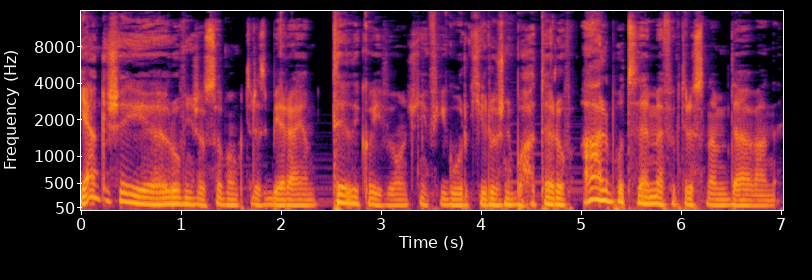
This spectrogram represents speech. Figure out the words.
jakże i również osobom, które zbierają tylko i wyłącznie figurki różnych bohaterów albo CMF-y, które są nam wydawane.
